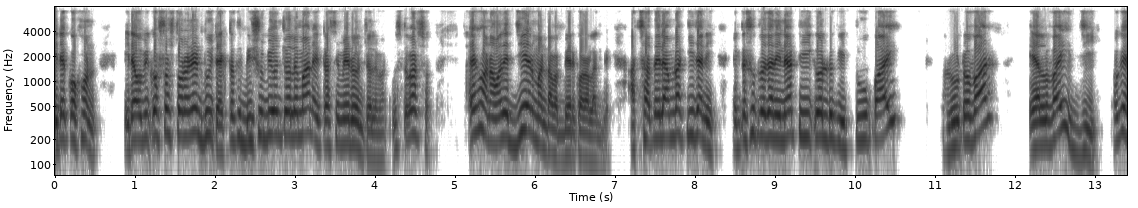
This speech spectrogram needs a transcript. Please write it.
এটা কখন? এটা অভিকর্ষ ত্বরণের দুইটা, একটা হচ্ছে বিষুবীয় অঞ্চলের মান, একটা হচ্ছে মেরু অঞ্চলের মান, বুঝতে পারছ? এখন আমাদের জি এর মানটা বের করা লাগবে। আচ্ছা তাহলে আমরা কি জানি? একটা সূত্র জানি না টি ইকুয়াল টু কি? Two pi root over L by g okay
